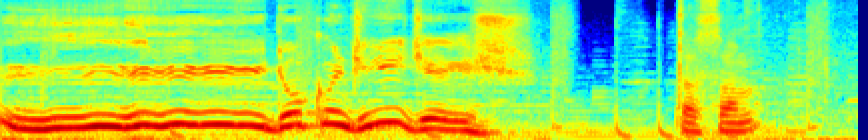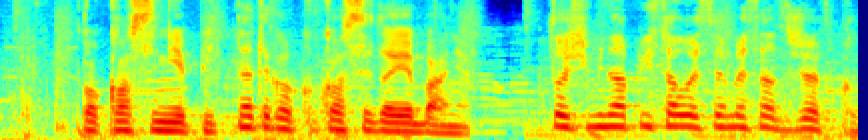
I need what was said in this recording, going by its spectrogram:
Iii, Dokąd idziesz? To są kokosy niepitne, tylko kokosy do jebania. Ktoś mi napisał SMS-a drzewko.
